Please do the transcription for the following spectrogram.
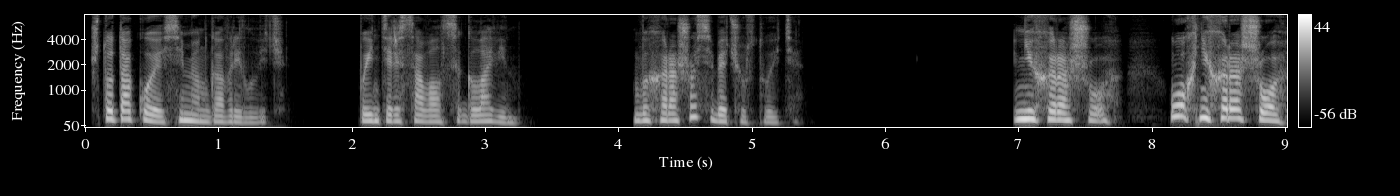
«Что такое, Семён Гаврилович?» — поинтересовался Головин. «Вы хорошо себя чувствуете?» «Нехорошо. Ох, нехорошо!»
